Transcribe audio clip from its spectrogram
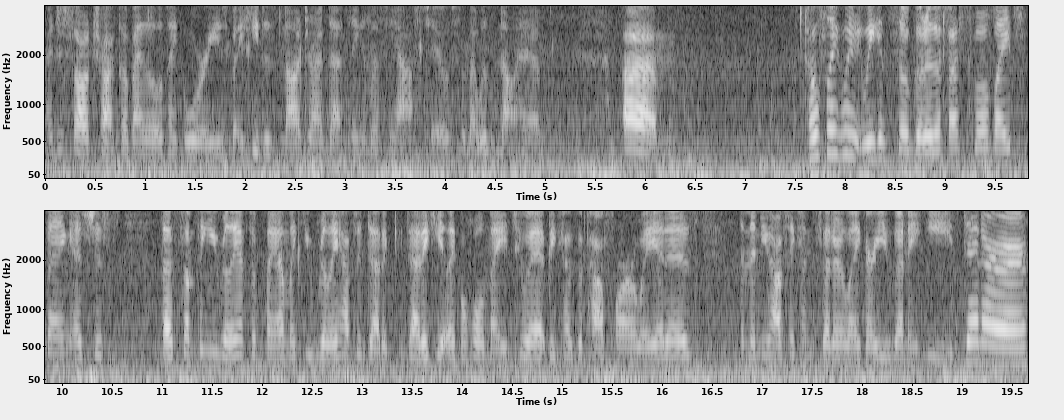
I just saw a truck go by that looked like Ori's, but he does not drive that thing unless he has to, so that was not him. Um, hopefully, we, we can still go to the Festival of Lights thing. It's just that's something you really have to plan. Like, you really have to dedic- dedicate like a whole night to it because of how far away it is. And then you have to consider, like, are you going to eat dinner?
